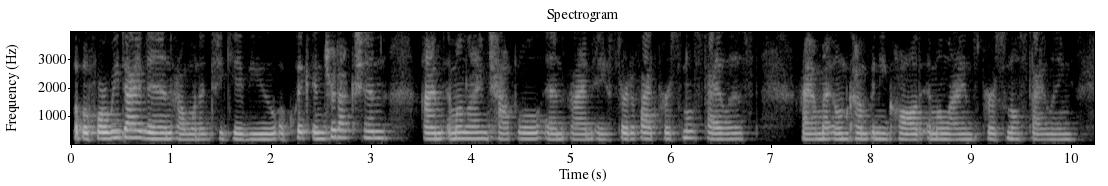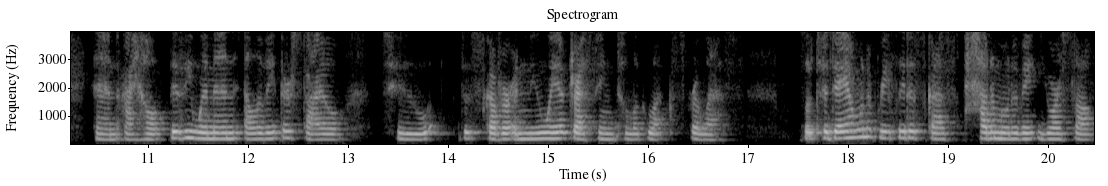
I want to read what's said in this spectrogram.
But before we dive in, I wanted to give you a quick introduction. I'm Emmaline Chappell, and I'm a certified personal stylist. I have my own company called Emmaline's Personal Styling, and I help busy women elevate their style to discover a new way of dressing to look luxe for less. So, today I want to briefly discuss how to motivate yourself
